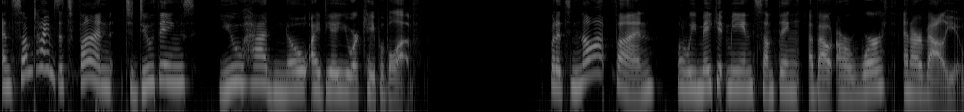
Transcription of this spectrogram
And sometimes it's fun to do things you had no idea you were capable of. But it's not fun when we make it mean something about our worth and our value.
